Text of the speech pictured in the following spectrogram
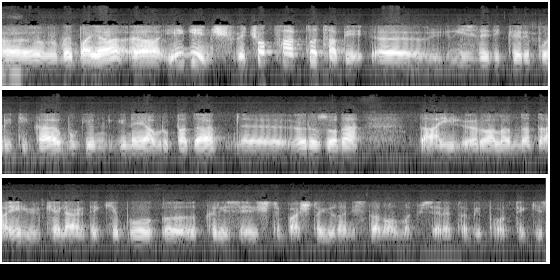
Ee, ve bayağı e, ilginç ve çok farklı tabii e, izledikleri politika. Bugün Güney Avrupa'da e, Eurozona dahil, Euro alanına dahil ülkelerdeki bu e, krizi işte başta Yunanistan olmak üzere tabii Portekiz,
